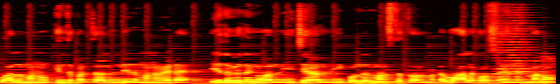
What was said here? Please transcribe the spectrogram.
వాళ్ళు మనం కించపరచాలని లేదా మనం ఏటా ఏదో విధంగా వాళ్ళని చేయాలని కొందరు మనస్తత్వం అనమాట వాళ్ళ కోసం ఏంటంటే మనం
